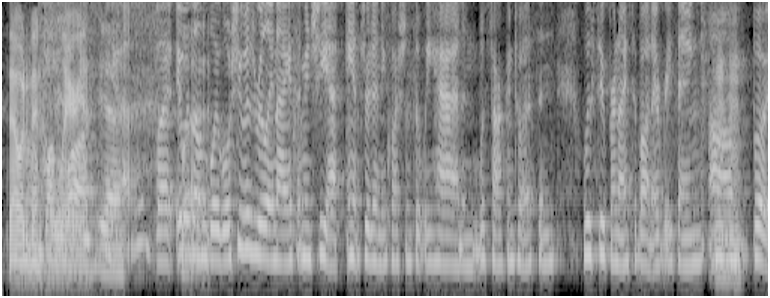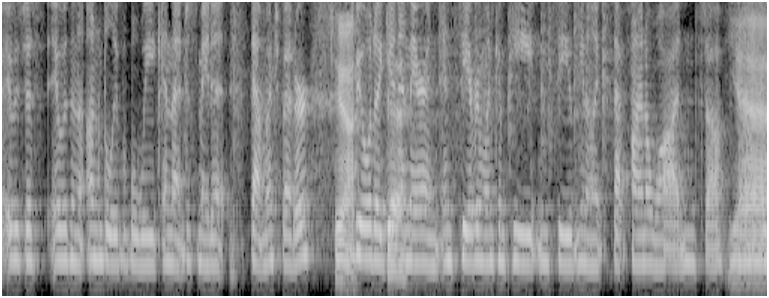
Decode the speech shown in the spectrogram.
That would have been blah, blah, blah. hilarious. Yeah. yeah, but it was unbelievable. She was really nice. I mean, she a- answered any questions that we had and was talking to us and was super nice about everything. Um, Mm-hmm. But it was just, it was an unbelievable week, and that just made it that much better. Yeah. to be able to get Yeah. in there and, and see everyone compete and see, you know, like that final WOD and stuff. so Yeah.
